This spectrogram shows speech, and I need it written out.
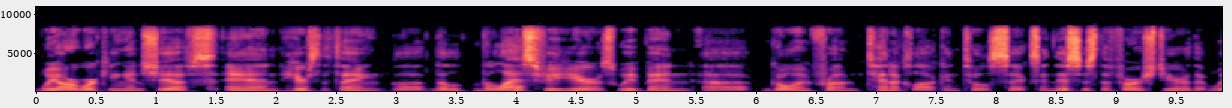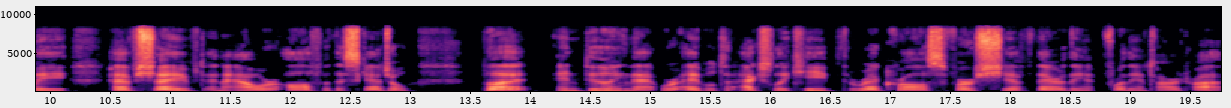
we are working in shifts, and here's the thing: uh, the the last few years we've been uh, going from 10 o'clock until six, and this is the first year that we have shaved an hour off of the schedule. But in doing that, we're able to actually keep the Red Cross first shift there the, for the entire drive.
